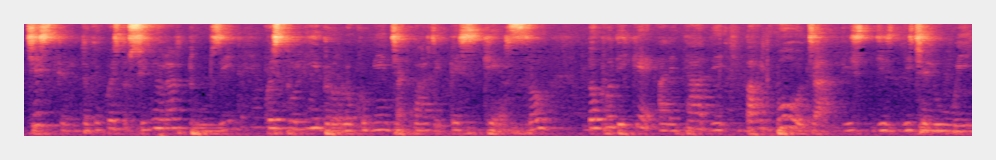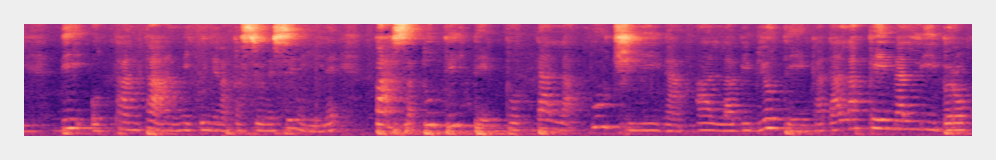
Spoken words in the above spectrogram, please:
c'è scritto che questo signor Artusi questo libro lo comincia quasi per scherzo, dopodiché all'età di Barbogia, dice lui, di 80 anni, quindi una passione senile, passa tutto il tempo dalla cucina alla biblioteca, dalla penna al libro.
